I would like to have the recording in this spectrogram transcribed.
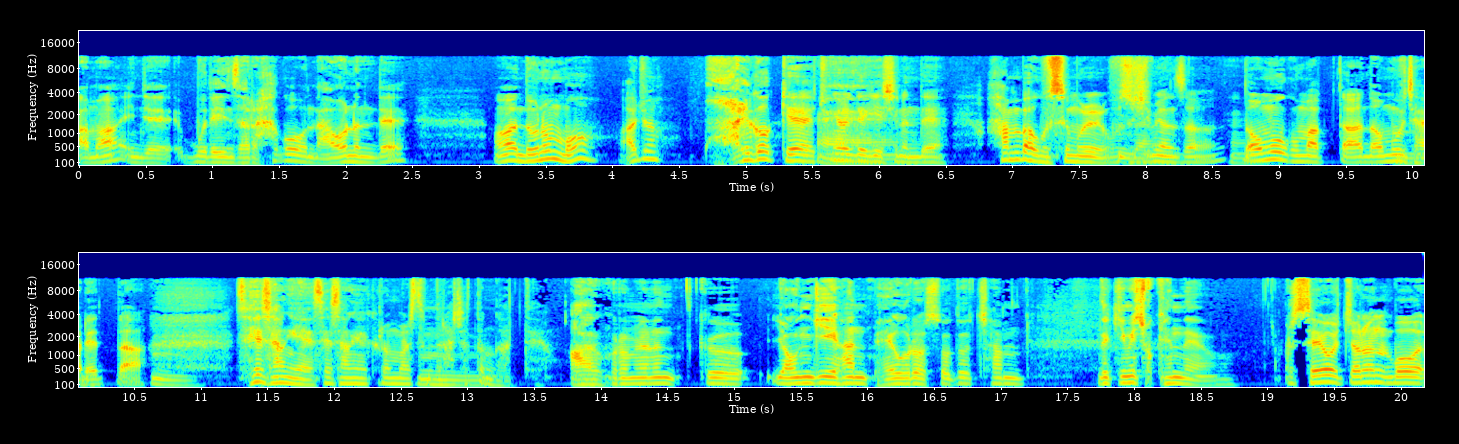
아마 이제 무대 인사를 하고 나오는데 어, 눈은 뭐 아주 벌겋게 충혈돼 예. 계시는데 한박 웃음을 웃으시면서 너무 고맙다, 너무 잘했다. 음. 세상에 세상에 그런 말씀들 하셨던 것 같아요. 아유, 그러면은 그 연기한 배우로서도 참 느낌이 좋겠네요. 글쎄요, 저는 뭐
